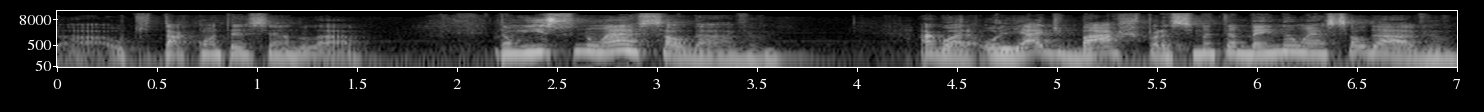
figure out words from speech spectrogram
uh, o que está acontecendo lá. Então isso não é saudável. Agora, olhar de baixo para cima também não é saudável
